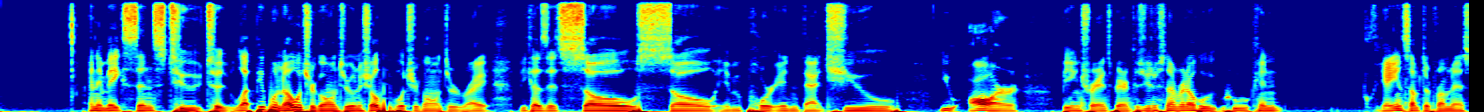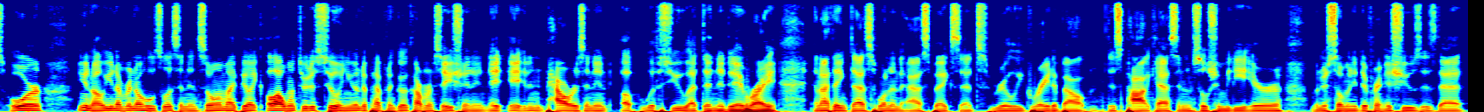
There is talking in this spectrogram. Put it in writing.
and it makes sense to to let people know what you're going through and to show people what you're going through right? Because it's so so important that you you are being transparent because you just never know who who can gain something from this or you know you never know who's listening. Someone might be like oh i went through this too and you end up having a good conversation and it, it empowers and it uplifts you at the end of the day right? And i think that's one of the aspects that's really great about this podcast and social media era when there's so many different issues is that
